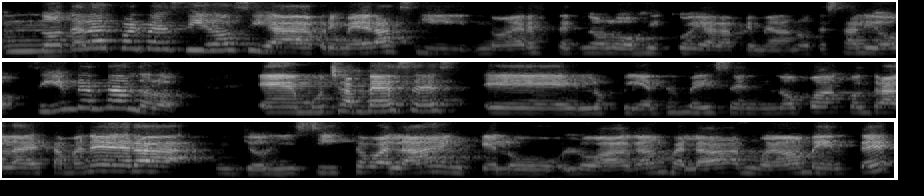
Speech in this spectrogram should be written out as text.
no te des por vencido si a la primera, si no eres tecnológico y a la primera no te salió, sigue intentándolo. Eh, muchas veces eh, los clientes me dicen, no puedo encontrarla de esta manera, yo insisto, ¿verdad?, en que lo, lo hagan, ¿verdad?, nuevamente,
